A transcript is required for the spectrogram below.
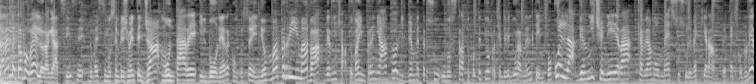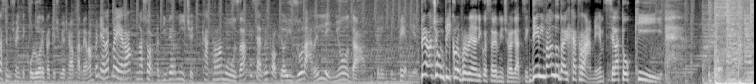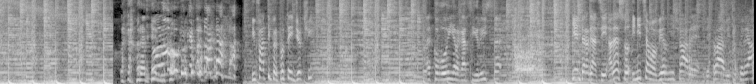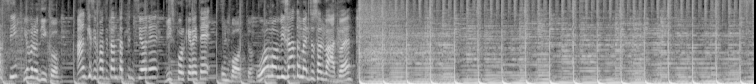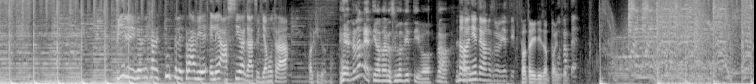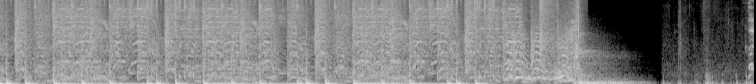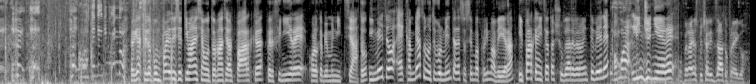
Sarebbe troppo bello ragazzi se dovessimo semplicemente già montare il boner con questo legno Ma prima va verniciato, va impregnato, gli dobbiamo mettere su uno strato protettivo perché deve durare nel tempo. Quella vernice nera che avevamo messo sulle vecchie rampe Ecco, non era semplicemente colore perché ci piaceva fare le rampe nere Ma era una sorta di vernice catramosa che serve proprio a isolare il legno da tutte le intemperie. Però c'è un piccolo problema di questa vernice ragazzi. Derivando dal catrame, se la tocchi la camera dentro. No, no, che Infatti per proteggerci. Ecco voi ragazzi Iris. Niente ragazzi adesso iniziamo a verniciare le travi tutte le assi. Io ve lo dico anche se fate tanta attenzione vi sporcherete un botto. Uomo avvisato mezzo salvato eh Finito di verniciare tutte le travi e le assi, ragazzi, vediamo tra qualche giorno. non la metti la mano sull'obiettivo? No. No, niente mano sull'obiettivo. Totally disappointed. Ragazzi dopo un paio di settimane siamo tornati al park per finire quello che abbiamo iniziato. Il meteo è cambiato notevolmente, adesso sembra primavera. Il park ha iniziato a asciugare veramente bene. Ho qua l'ingegnere. Operaio specializzato prego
